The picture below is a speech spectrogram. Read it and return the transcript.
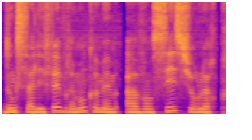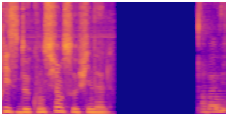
Donc ça les fait vraiment quand même avancer sur leur prise de conscience au final. Ah bah oui,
